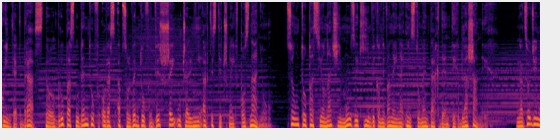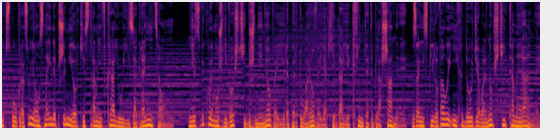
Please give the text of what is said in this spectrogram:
Quintet Brass to grupa studentów oraz absolwentów Wyższej Uczelni Artystycznej w Poznaniu. Są to pasjonaci muzyki wykonywanej na instrumentach dętych blaszanych. Na co dzień współpracują z najlepszymi orkiestrami w kraju i za granicą. Niezwykłe możliwości brzmieniowe i repertuarowe, jakie daje kwintet blaszany, zainspirowały ich do działalności kameralnej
